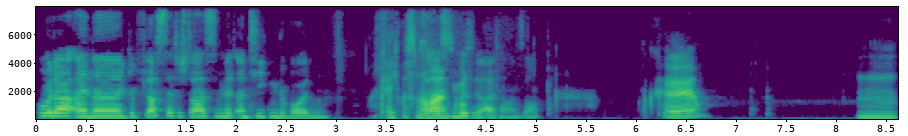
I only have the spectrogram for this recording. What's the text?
Oder eine gepflasterte Straße mit antiken Gebäuden. Okay, ich muss So nochmal angucken. Mittelalter und so. Okay. Hm.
